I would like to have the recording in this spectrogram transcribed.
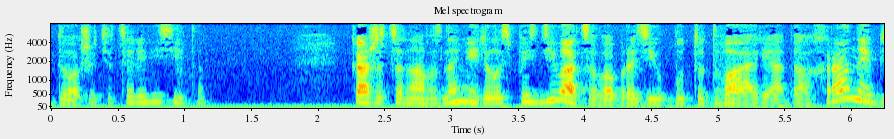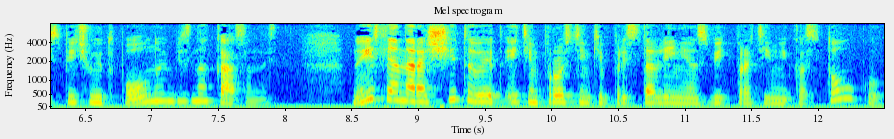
и доложить о цели визита». Кажется, она вознамерилась поиздеваться, вообразив, будто два ряда охраны обеспечивают полную безнаказанность. Но если она рассчитывает этим простеньким представлением сбить противника с толку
